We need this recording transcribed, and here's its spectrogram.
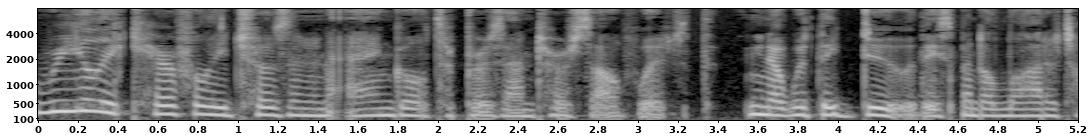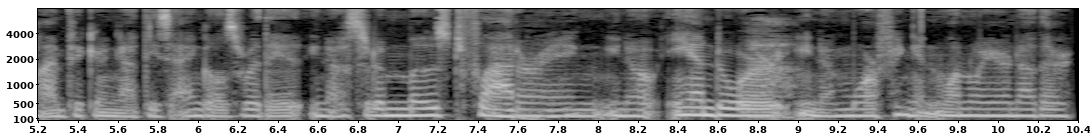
really carefully chosen an angle to present herself with you know what they do. They spend a lot of time figuring out these angles where they you know sort of most flattering you know and or you know morphing in one way or another.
